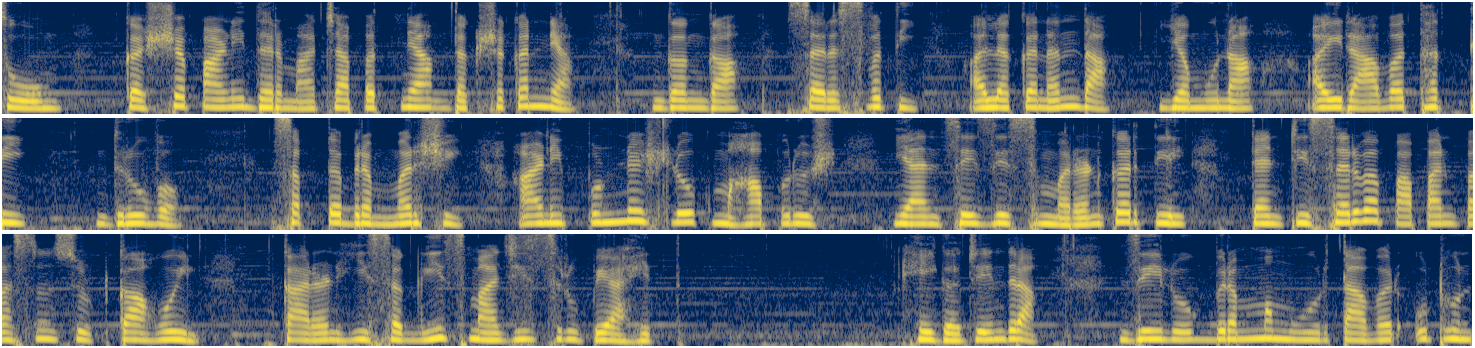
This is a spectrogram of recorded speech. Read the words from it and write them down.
सोम कश्यपाणी धर्माच्या पत्न्या दक्षकन्या गंगा सरस्वती अलकनंदा यमुना ऐरावत हत्ती ध्रुव सप्तब्रह्मर्षी आणि पुण्यश्लोक महापुरुष यांचे जे स्मरण करतील त्यांची सर्व पापांपासून सुटका होईल कारण ही सगळीच माझीच रूपे आहेत. हे गजेंद्रा जे लोक ब्रह्ममुहूर्तावर उठून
